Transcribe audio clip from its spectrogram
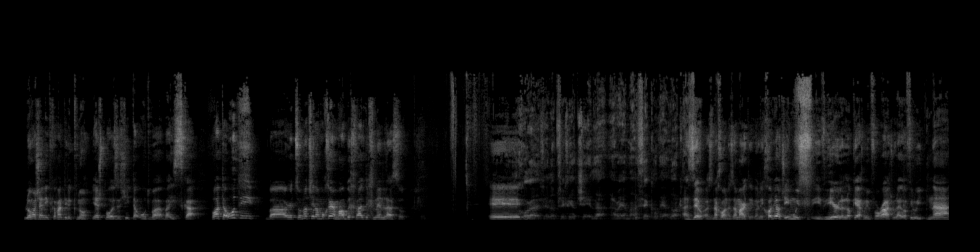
לא מה שאני התכוונתי לקנות. יש פה איזושהי טעות בעסקה. פה הטעות היא ברצונות של המוכר, מה הוא בכלל תכנן לעשות. לכאורה זה לא צריך להיות שאלה, הרי המעשה קובע, לא הכוונה. אז זהו, אז נכון, אז אמרתי, אבל יכול להיות שאם הוא הבהיר ללוקח במפורש, אולי הוא אפילו התנה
